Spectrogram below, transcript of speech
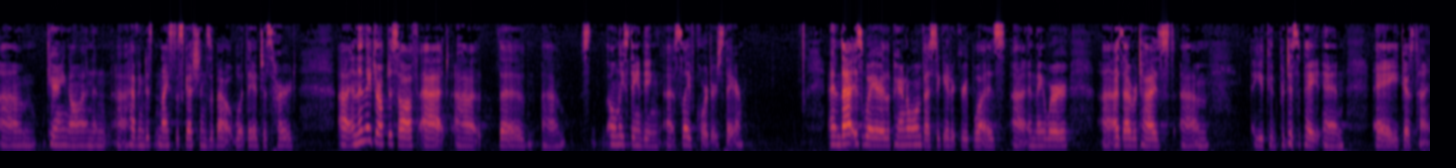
um, carrying on and uh, having dis- nice discussions about what they had just heard. Uh, and then they dropped us off at uh, the uh, only standing uh, slave quarters there. And that is where the paranormal investigator group was, uh, and they were, uh, as advertised, um, you could participate in a ghost hunt.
